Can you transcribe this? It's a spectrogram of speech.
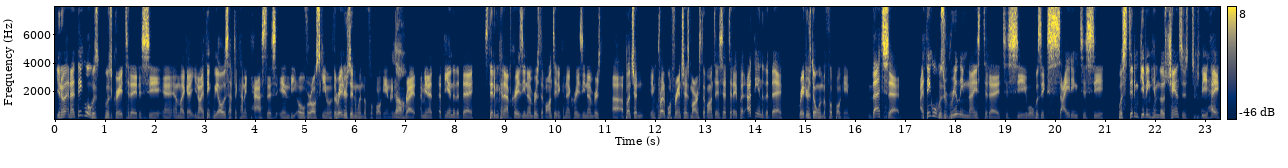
You know, and I think what was was great today to see, and, and like I, you know, I think we always have to kind of cast this in the overall scheme of the Raiders didn't win the football game today, No. right? I mean, at, at the end of the day, Stidham can have crazy numbers, Davante can have crazy numbers, uh, a bunch of incredible franchise marks Davante said today, but at the end of the day, Raiders don't win the football game. That said, I think what was really nice today to see, what was exciting to see, was Stidham giving him those chances to be, hey,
